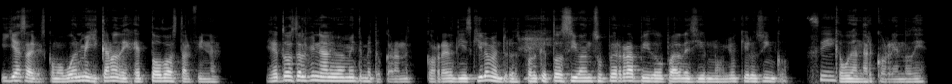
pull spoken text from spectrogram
Y ya sabes, como buen mexicano dejé todo hasta el final. Dejé todo hasta el final y obviamente me tocaron correr 10 kilómetros, porque todos iban súper rápido para decir, no, yo quiero 5 Sí. que voy a andar corriendo 10.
